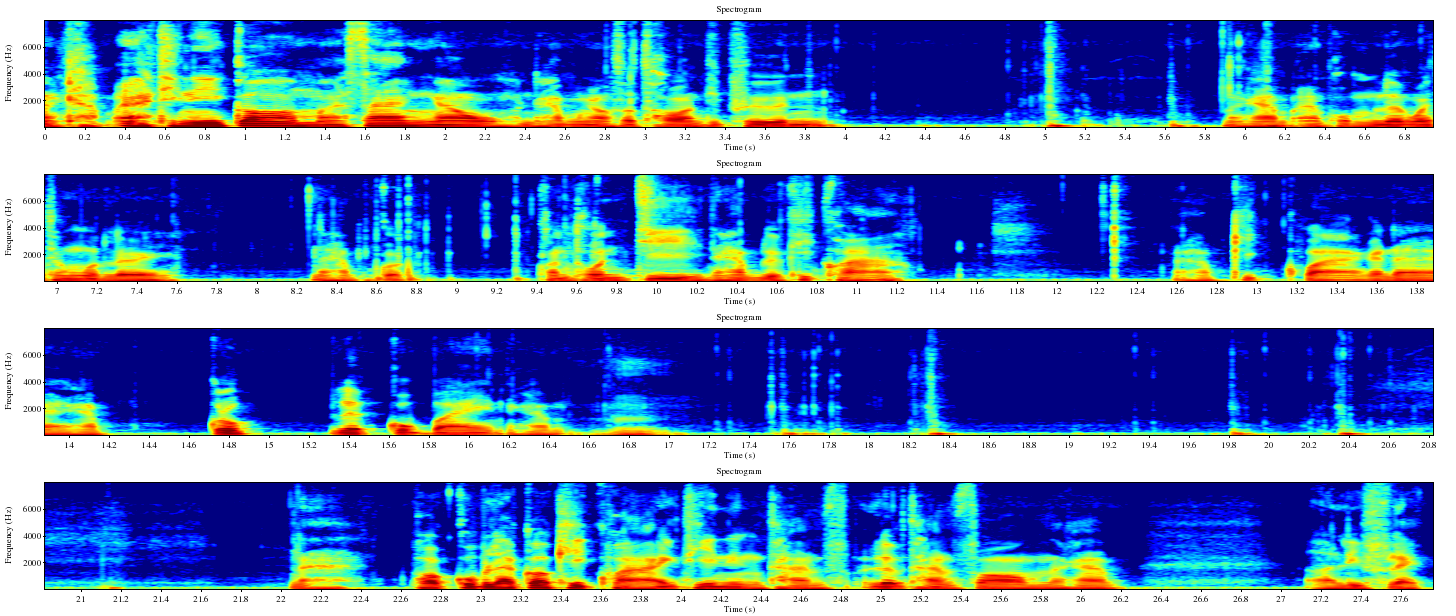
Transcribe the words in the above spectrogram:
นะครับ อ่าทีนี้ก็มาสร้างเงานะครับ เงาสะท้อนที่พื้น นะครับ อ่าผมเลือกไว้ทั้งหมดเลยนะครับ กด Ctrl G นะครับ หรือคลิกขวา นะครับ คลิกขวาก็ได้นะครับ กรุ๊ป เลือกกรุ๊ปไว้นะครับ อืม นะพอกรุ๊ปแล้วก็คลิกขวาอีกทีหนึ่งทานเลือก transform นะครับ reflect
